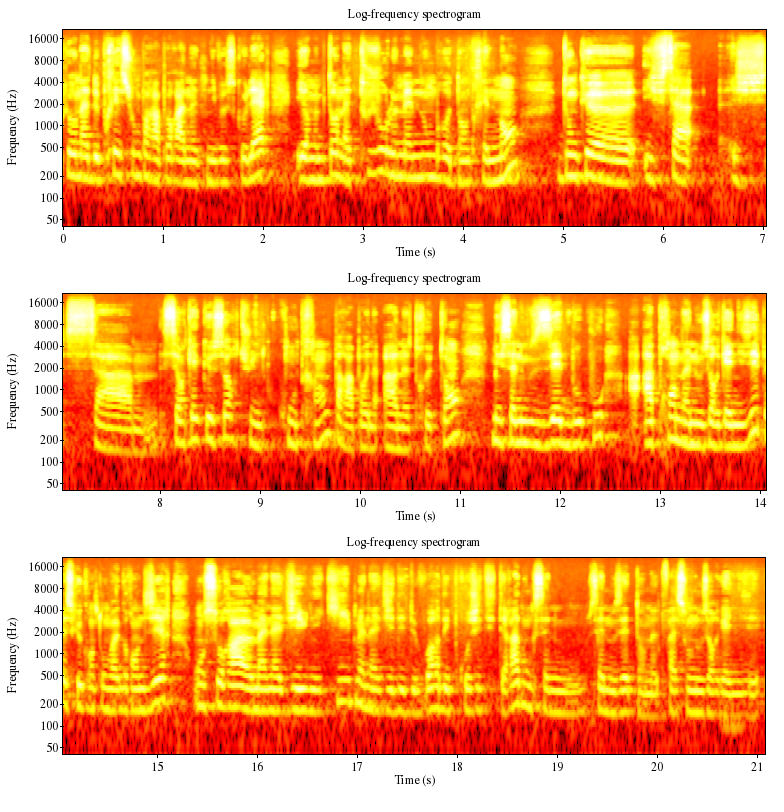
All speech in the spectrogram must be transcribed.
plus on a de pression par rapport à notre niveau scolaire et en même temps on a toujours le même nombre d'entraînements. Donc euh, ça, ça, c'est en quelque sorte une contrainte par rapport à notre temps, mais ça nous aide beaucoup à apprendre à nous organiser parce que quand on va grandir, on saura euh, manager une équipe, manager des devoirs, des projets, etc. Donc ça nous, ça nous aide dans notre façon de nous organiser.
